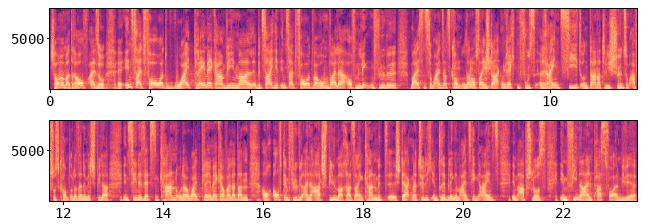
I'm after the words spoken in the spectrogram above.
Schauen wir mal drauf. Also, Inside Forward, White Playmaker haben wir ihn mal bezeichnet. Inside Forward, warum? Weil er auf dem linken Flügel meistens zum Einsatz kommt und dann auf seinen starken rechten Fuß reinzieht und da natürlich schön zum Abschluss kommt oder seine Mitspieler in Szene setzen kann. Oder White Playmaker, weil er dann auch auf dem Flügel eine Art Spielmacher sein kann. Mit Stärken natürlich im Dribbling, im 1 gegen 1, im Abschluss, im finalen Pass vor allem, wie wir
